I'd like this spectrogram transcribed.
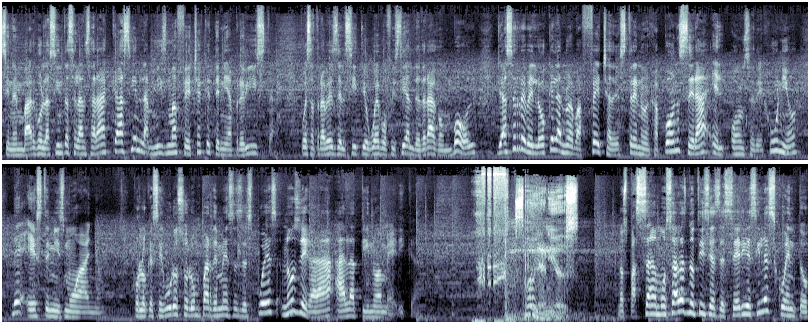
Sin embargo, la cinta se lanzará casi en la misma fecha que tenía prevista, pues a través del sitio web oficial de Dragon Ball ya se reveló que la nueva fecha de estreno en Japón será el 11 de junio de este mismo año por lo que seguro solo un par de meses después nos llegará a Latinoamérica. Spoiler News. Nos pasamos a las noticias de series y les cuento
